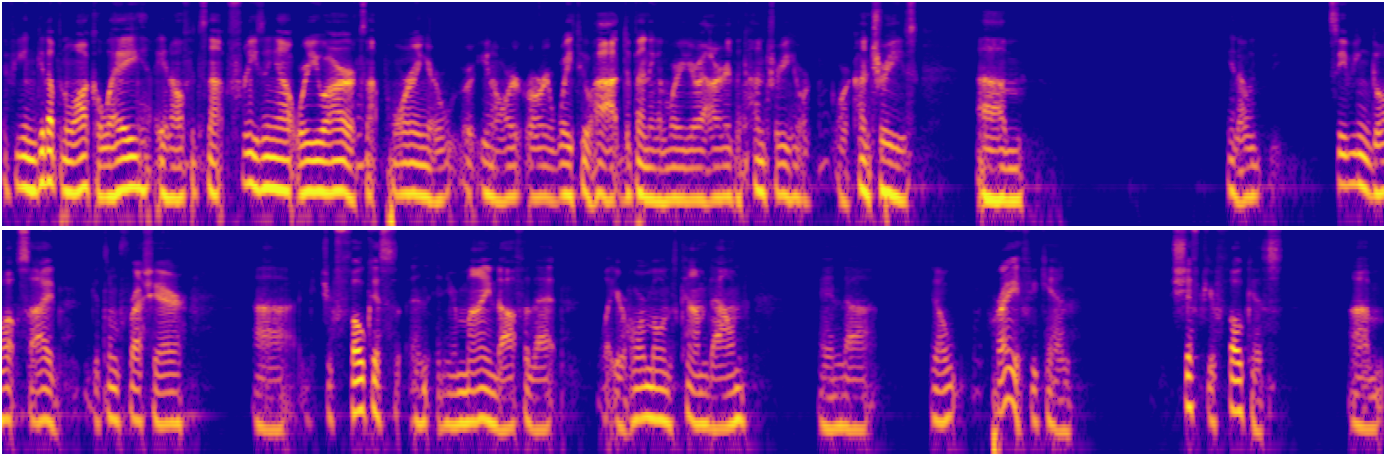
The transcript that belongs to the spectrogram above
if you can get up and walk away, you know, if it's not freezing out where you are, or it's not pouring, or, or you know, or, or way too hot, depending on where you are in the country or or countries, um, you know, see if you can go outside, get some fresh air, uh, get your focus and, and your mind off of that, let your hormones calm down, and uh, you know, pray if you can. Shift your focus. Um,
